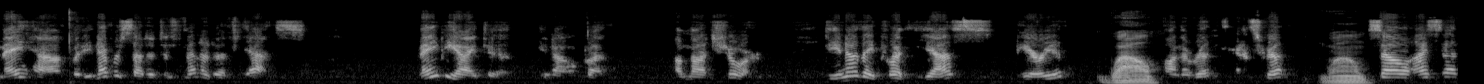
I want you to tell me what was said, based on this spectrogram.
may have, but he never said a definitive yes. Maybe I did, you know, but I'm not sure. Do you know they put yes, period? Wow. On the written transcript? Wow. So I said,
